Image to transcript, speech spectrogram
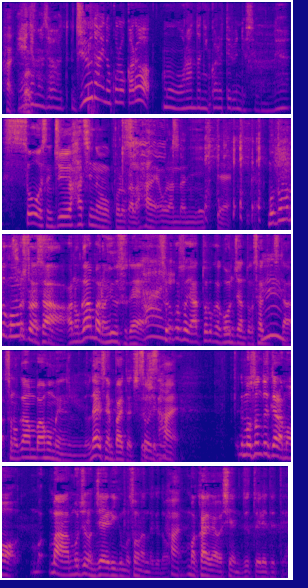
はい。えでもじゃあ10代の頃からもうオランダに行かれてるんですよね。そうですね。18の頃からはいオランダに行って。もともとこの人はさあのガンバのユースで、はい。それこそやっととかゴンちゃんとかさっき言ってた、そのガンバ方面のね先輩たちとそう一緒に。です。はい。でもその時からもうままあもちろん J リーグもそうなんだけど、はい。まあ、海外は視野にずっと入れてて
